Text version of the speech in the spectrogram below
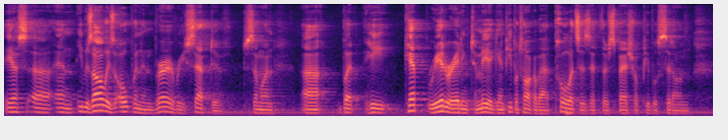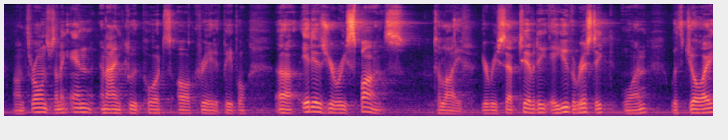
Yes, uh, and he was always open and very receptive to someone, uh, but he kept reiterating to me again. People talk about poets as if they're special. People sit on on thrones or something, and and I include poets, all creative people. Uh, it is your response to life, your receptivity, a Eucharistic one, with joy,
